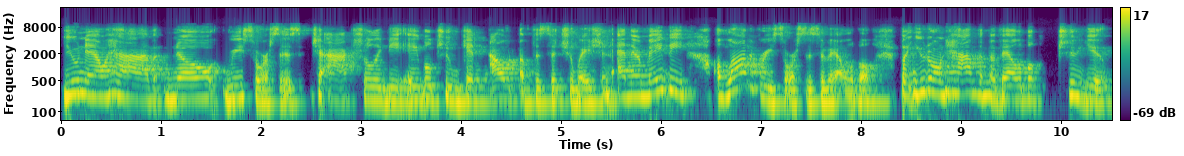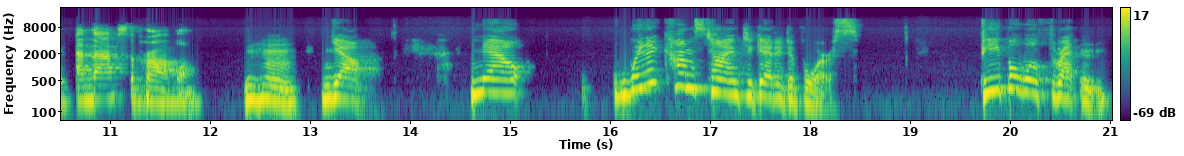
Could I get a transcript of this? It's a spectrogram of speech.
you now have no resources to actually be able to get out of the situation. And there may be a lot of resources available, but you don't have them available to you. And that's the problem. Mm-hmm. Yeah. Now, when it comes time to get a divorce, people will threaten.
